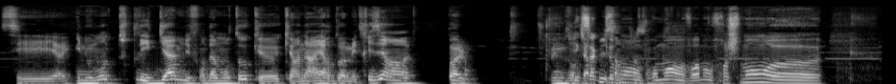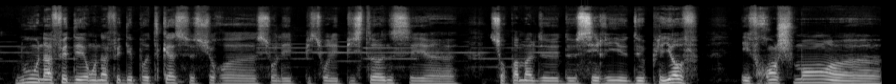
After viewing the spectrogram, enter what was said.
c'est- il nous montre toutes les gammes, les fondamentaux que, qu'un arrière doit maîtriser. hein. Paul, tu peux nous en dire plus. hein, Exactement, vraiment, vraiment, franchement, euh, nous on a fait des, on a fait des podcasts sur euh, sur les sur les Pistons et euh, sur pas mal de, de séries de playoffs. Et franchement, euh,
